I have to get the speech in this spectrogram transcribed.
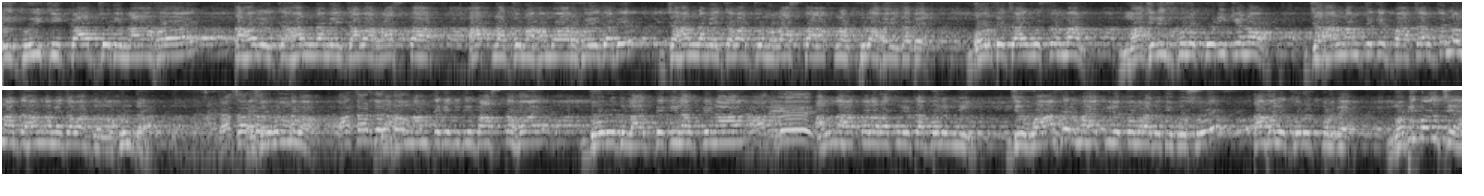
এই দুইটি কাজ যদি না হয় তাহলে জাহান্নামে যাওয়ার রাস্তা আপনার জন্য হামোয়ার হয়ে যাবে জাহান্নামে যাওয়ার জন্য রাস্তা আপনার খোলা হয়ে যাবে। বলতে চাই মুসলমান মাজলিসগুলো করি কেন? জাহান্নাম থেকে বাঁচার জন্য না জাহান্নামে যাওয়ার জন্য? কোনটা? বাঁচার এই জন্য বলুন না? বা? বাঁচার জন্য। জাহান্নাম থেকে যদি বাঁচতে হয় দরুদ লাগবে কি লাগবে না? আল্লাহ তালা রাসূল এটা বলেননি যে ওয়াজের মাহফিলে তোমরা যদি বসো তাহলে দরুদ পড়বে। নবী বলছেন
